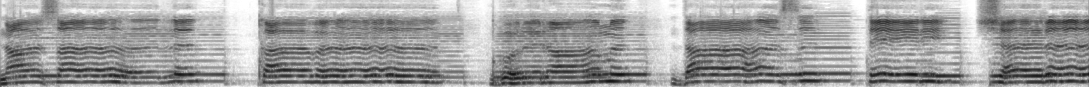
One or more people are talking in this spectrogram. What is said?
ਨਸਲ ਕਵ ਗੁਰ ਰਾਮ ਦਾਸ ਤੇਰੀ ਸ਼ਰਨ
